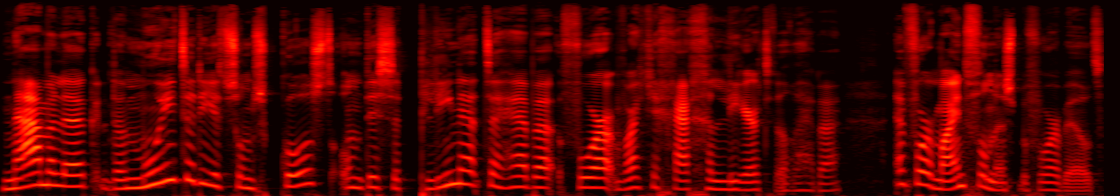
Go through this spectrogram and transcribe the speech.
Namelijk de moeite die het soms kost om discipline te hebben voor wat je graag geleerd wil hebben. En voor mindfulness bijvoorbeeld.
